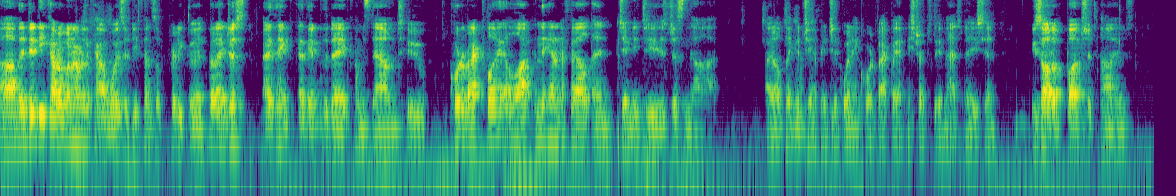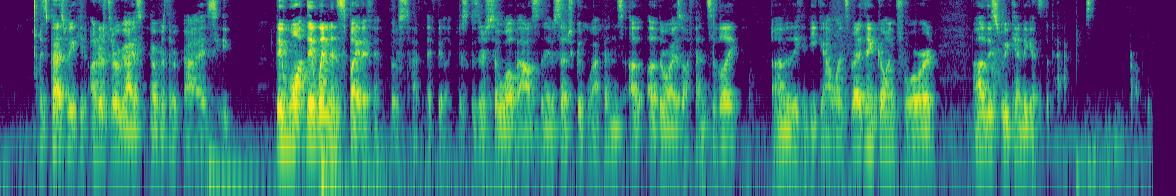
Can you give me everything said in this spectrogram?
Um, they did eke out a win over the Cowboys. Their defense looked pretty good, but I just I think at the end of the day it comes down to quarterback play a lot in the NFL, and Jimmy G is just not. I don't think a championship winning quarterback by any stretch of the imagination. You saw it a bunch of times. This past week, he'd underthrow guys, he'd overthrow guys. He, they want they win in spite of him most times. I feel like just because they're so well balanced and they have such good weapons, otherwise offensively, um, that they can eke out wins. But I think going forward, uh, this weekend against the Packers, probably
